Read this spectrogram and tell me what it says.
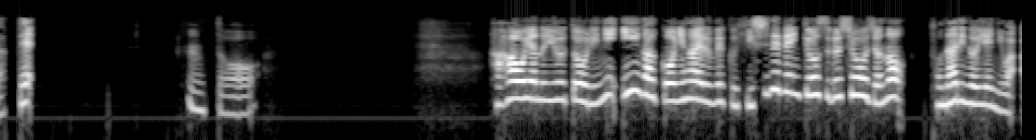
だって。うんと、母親の言う通りにいい学校に入るべく必死で勉強する少女の隣の家には、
